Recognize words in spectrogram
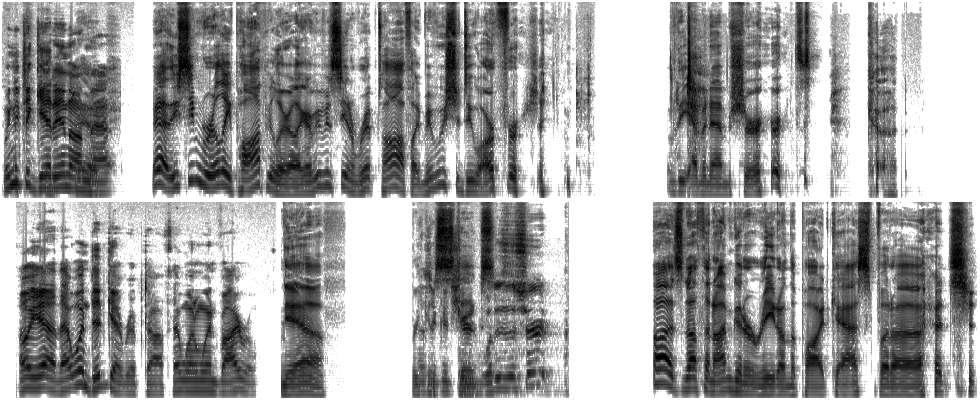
We need to get in on Yeah. that. yeah, these seem really popular. Like I've even seen them ripped off. Like maybe we should do our version of the Eminem shirt. God. Oh yeah, that one did get ripped off. That one went viral. yeah. That's a Freaking good shirt. what is this shirt? Oh, it's nothing I'm gonna read on the podcast, but uh, ch-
